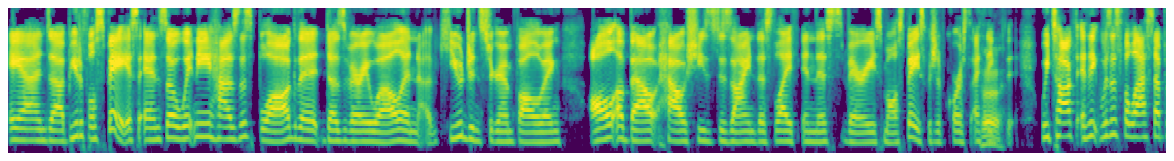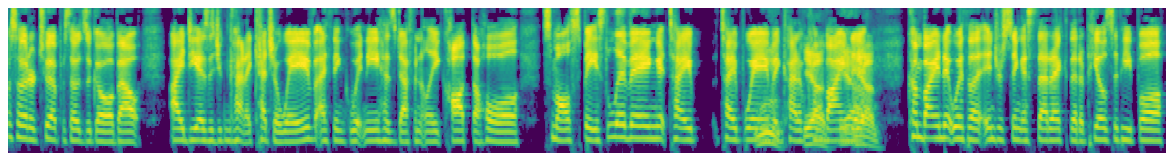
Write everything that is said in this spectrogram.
and uh, beautiful space. And so Whitney has this blog that does very well and a huge Instagram following, all about how she's designed this life in this very small space. Which, of course, I Huh. think we talked. I think was this the last episode or two episodes ago about ideas that you can kind of catch a wave. I think Whitney has definitely caught the whole small space living type type wave Mm, and kind of yeah, combined yeah. it combined it with an interesting aesthetic that appeals to people.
